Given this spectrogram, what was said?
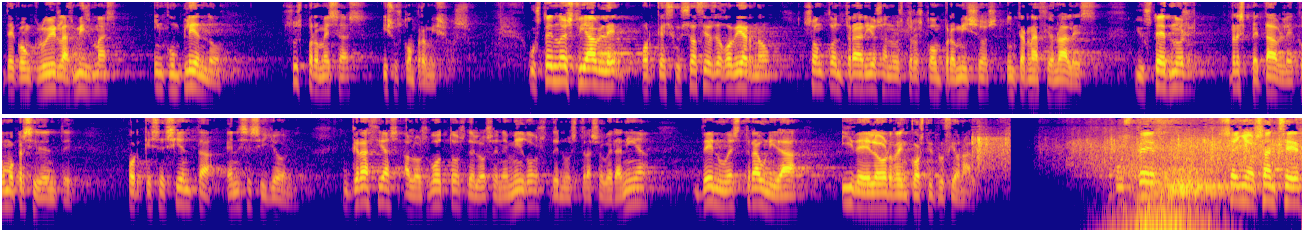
de concluir las mismas, incumpliendo sus promesas y sus compromisos. Usted no es fiable porque sus socios de Gobierno son contrarios a nuestros compromisos internacionales y usted no es respetable como presidente porque se sienta en ese sillón gracias a los votos de los enemigos de nuestra soberanía, de nuestra unidad y del orden constitucional. Usted, señor Sánchez,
